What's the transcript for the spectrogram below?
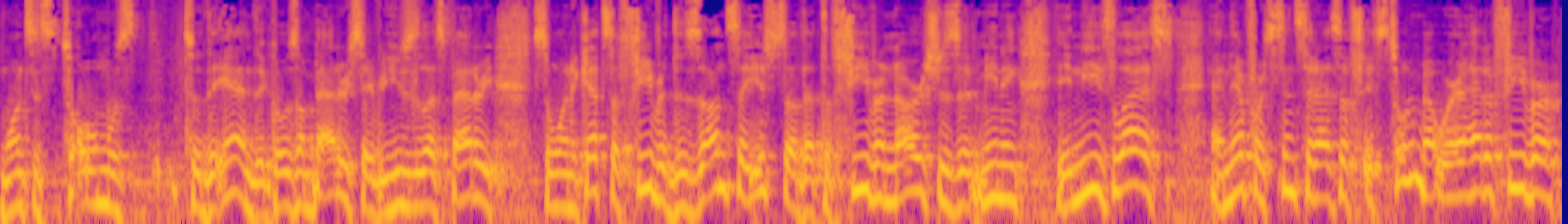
Once it's to almost to the end it goes on battery saver uses less battery. So when it gets a fever the zan say ishta that the fever nourishes it meaning it needs less and therefore since it has a it's talking about where it had a fever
